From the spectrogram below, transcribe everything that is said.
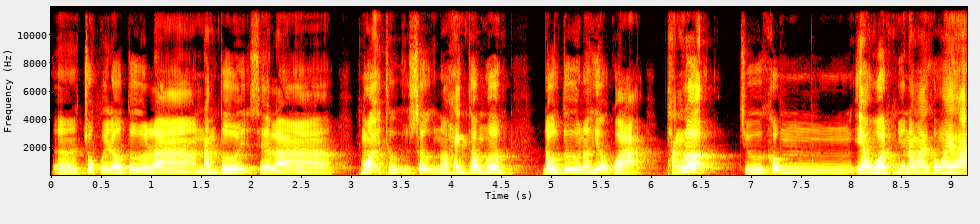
Ờ, chúc quý đầu tư là năm tới sẽ là mọi thực sự nó hanh thông hơn, đầu tư nó hiệu quả, thắng lợi, chứ không eo uột như năm 2022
